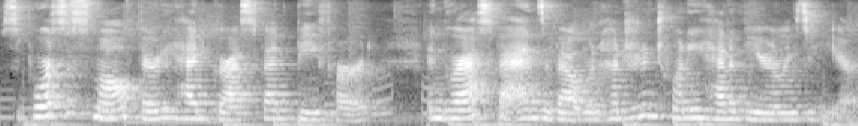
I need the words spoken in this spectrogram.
supports a small 30 head grass fed beef herd, and grass fattens about 120 head of yearlings a year.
